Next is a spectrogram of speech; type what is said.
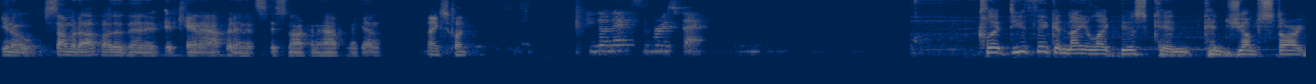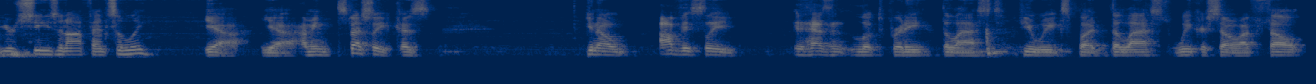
you know sum it up other than it, it can't happen and it's it's not going to happen again Thanks, Clint. We can go next to Bruce Beck. Clint, do you think a night like this can can jumpstart your season offensively? Yeah, yeah. I mean, especially because, you know, obviously it hasn't looked pretty the last few weeks, but the last week or so, I felt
